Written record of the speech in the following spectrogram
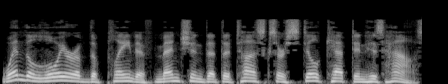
When the lawyer of the plaintiff mentioned that the tusks are still kept in his house,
